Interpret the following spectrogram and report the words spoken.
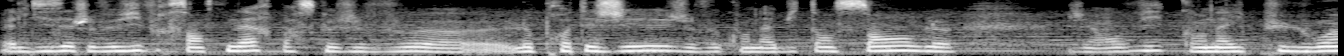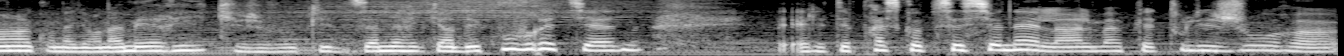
Elle disait je veux vivre centenaire parce que je veux euh, le protéger, je veux qu'on habite ensemble, j'ai envie qu'on aille plus loin, qu'on aille en Amérique, je veux que les Américains découvrent Étienne. Elle était presque obsessionnelle, hein. elle m'appelait tous les jours euh,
